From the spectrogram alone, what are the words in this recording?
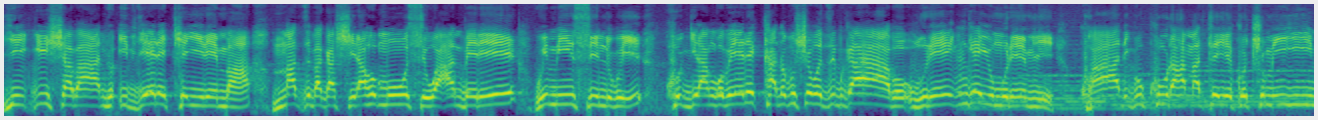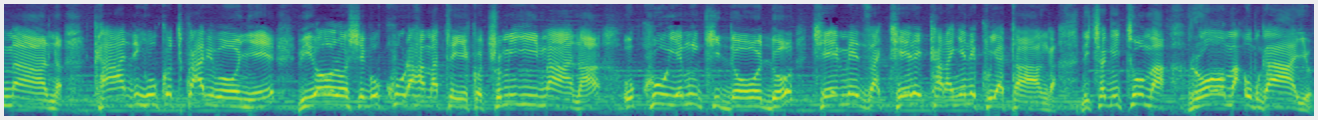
yigisha abantu ivyerekeye irema maze bagashiraho umunsi wa mbere w'iminsi indwi kugira ngo berekane ubushobozi bwabo burengeye umuremyi. Kwari gukuraho amategeko cumi y'imana. Kandi nk'uko twabibonye biroroshe gukuraho amategeko cumi y'imana ukuyemo ikidodo cyemeza cyerekana nyine kuyatanga. Nicyo gituma roma ubwayo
